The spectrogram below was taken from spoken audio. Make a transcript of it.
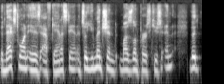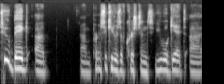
The next one is Afghanistan. And so you mentioned Muslim persecution. And the two big uh, um, persecutors of Christians, you will get uh,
